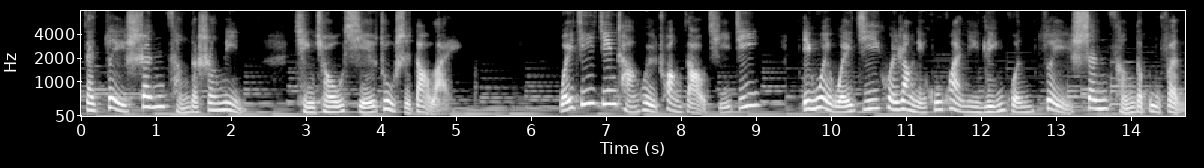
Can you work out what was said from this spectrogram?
在最深层的生命请求协助时到来。危机经常会创造奇迹，因为危机会让你呼唤你灵魂最深层的部分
